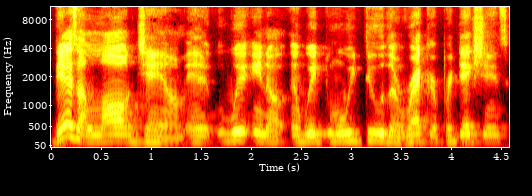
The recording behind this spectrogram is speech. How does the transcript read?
There's a log jam, and we, you know, and we when we do the record predictions,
